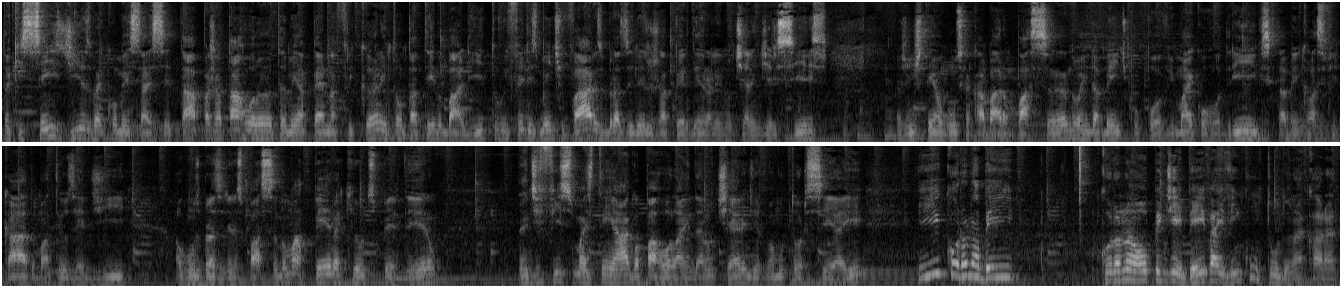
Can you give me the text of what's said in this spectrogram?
daqui seis dias vai começar essa etapa. Já tá rolando também a perna africana, então tá tendo balito. Infelizmente vários brasileiros já perderam ali no Challenger Series. A gente tem alguns que acabaram passando, ainda bem, tipo, pô, vi Michael Rodrigues, que está bem classificado, Matheus Erdi, alguns brasileiros passando, uma pena que outros perderam. É difícil, mas tem água para rolar ainda no Challenger, vamos torcer aí. E Corona Bay, Corona Open J Bay vai vir com tudo, né, cara?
